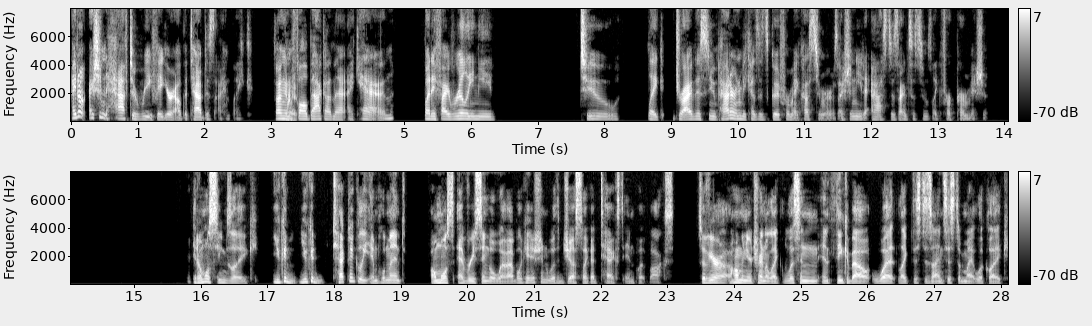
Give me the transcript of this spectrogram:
i don't i shouldn't have to refigure out the tab design like if i'm going right. to fall back on that i can but if i really need to like drive this new pattern because it's good for my customers i should need to ask design systems like for permission it almost seems like you could you could technically implement almost every single web application with just like a text input box. So if you're at home and you're trying to like listen and think about what like this design system might look like,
